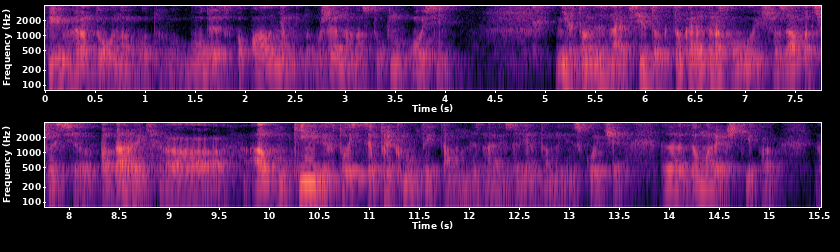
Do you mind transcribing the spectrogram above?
Київ гарантовано от, буде з опаленням вже на наступну осінь. Ніхто не знає. Всі тільки розраховують, що Запад щось подарить, а, а в Києві хтось це прикрутить, там, не знаю, ізолентом і скотче е, до мереж. Типа. Е,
